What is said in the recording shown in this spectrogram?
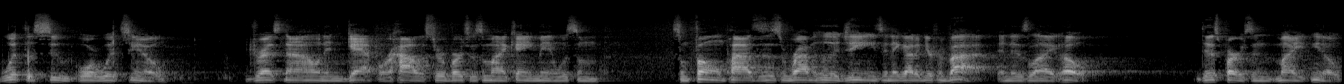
with a suit or with you know dressed down in Gap or Hollister versus somebody came in with some some Foamposites and some Robin Hood jeans and they got a different vibe and it's like oh this person might you know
